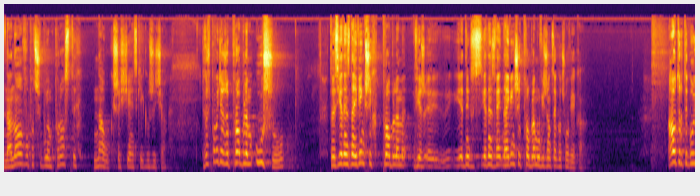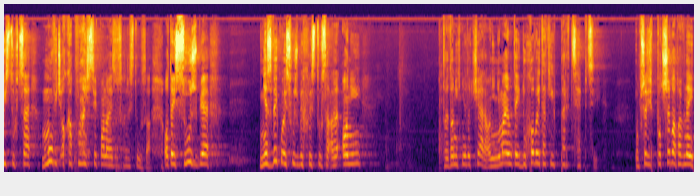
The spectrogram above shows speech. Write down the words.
Na nowo potrzebują prostych nauk chrześcijańskiego życia. Ktoś powiedział, że problem uszu to jest jeden z największych, problem, jeden z największych problemów wierzącego człowieka. Autor tego listu chce mówić o kapłaństwie Pana Jezusa Chrystusa, o tej służbie, niezwykłej służby Chrystusa, ale oni, to do nich nie dociera. Oni nie mają tej duchowej takiej percepcji, bo przecież potrzeba pewnej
